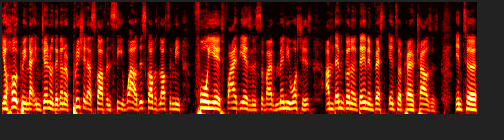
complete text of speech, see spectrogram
you're hoping that in general they're going to appreciate that scarf and see, wow, this scarf has lasted me four years, five years, and it's survived many washes. I'm then going to then invest into a pair of trousers, into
